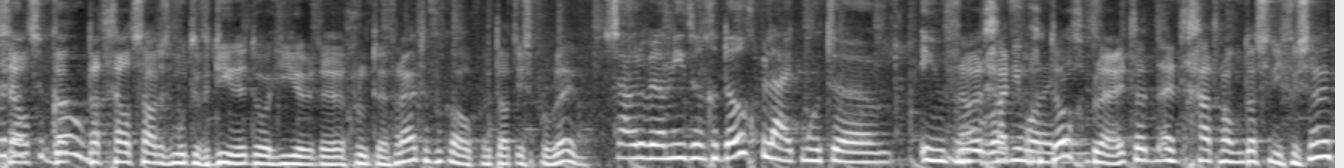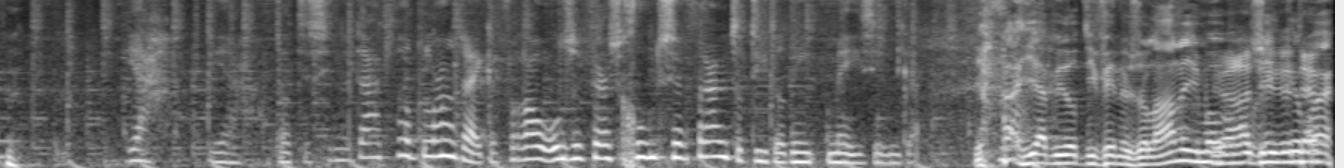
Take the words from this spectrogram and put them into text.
voordat geld, ze dat, komen? dat geld zouden ze moeten verdienen door hier eh, groente en fruit te verkopen. Dat is het probleem. Zouden we dan niet een gedoogbeleid moeten invoeren? Nou, het gaat niet om gedoogbeleid. Het gaat erom dat ze niet verzuipen. Ja, ja, dat is inderdaad wel belangrijk. En vooral onze verse groentes en fruit, dat die dat niet meezinken. Ja, jij bedoelt die Venezolanen, die mogen Ja, wel zinken, daar-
